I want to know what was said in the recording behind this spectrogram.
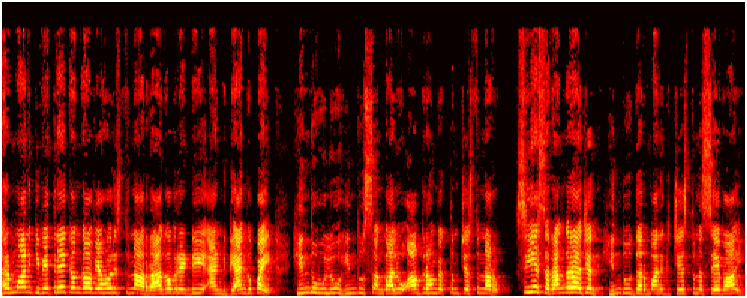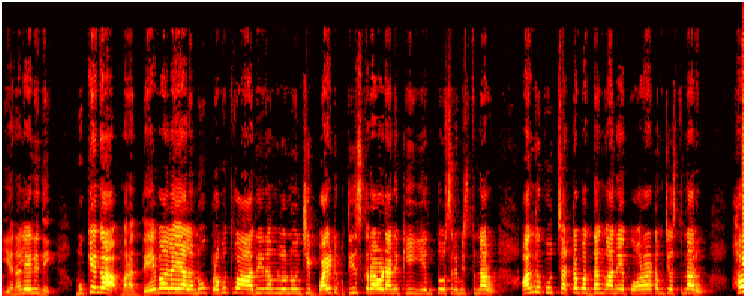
ధర్మానికి వ్యతిరేకంగా వ్యవహరిస్తున్న రాఘవరెడ్డి అండ్ గ్యాంగ్పై హిందువులు హిందూ సంఘాలు ఆగ్రహం వ్యక్తం చేస్తున్నారు. సిఎస్ రంగరాజన్ హిందూ ధర్మానికి చేస్తున్న సేవ ఎనలేనిది. ముఖ్యంగా మన దేవాలయాలను ప్రభుత్వ ఆధీనంలో నుంచి బయటకు తీసుకురావడానికి ఎంతో శ్రమిస్తున్నారు. అందుకు చట్టబద్ధంగానే పోరాటం చేస్తున్నారు. How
